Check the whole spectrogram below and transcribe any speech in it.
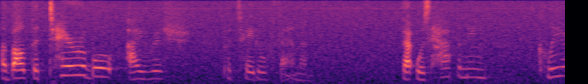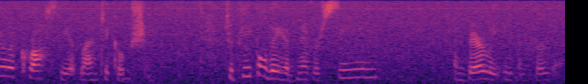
about the terrible Irish potato famine that was happening clear across the Atlantic Ocean to people they had never seen and barely even heard of.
